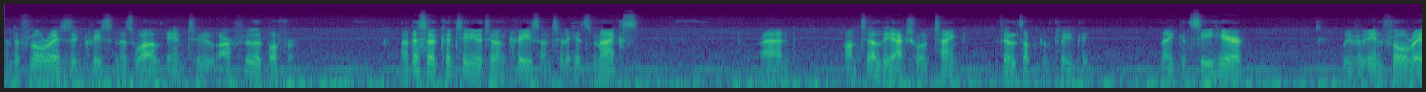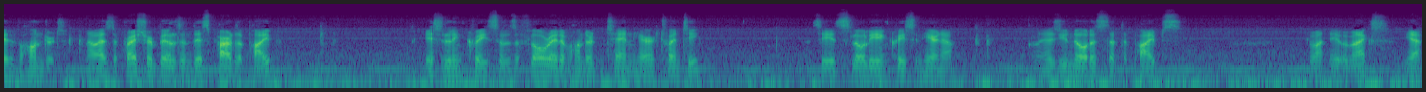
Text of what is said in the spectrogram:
and the flow rate is increasing as well into our fluid buffer. Now this will continue to increase until it hits max and until the actual tank fills up completely. Now you can see here we have an inflow rate of 100. Now as the pressure builds in this part of the pipe it will increase. So there's a flow rate of 110 here, 20. See it's slowly increasing here now. And as you notice that the pipes want to hit with max? Yeah.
